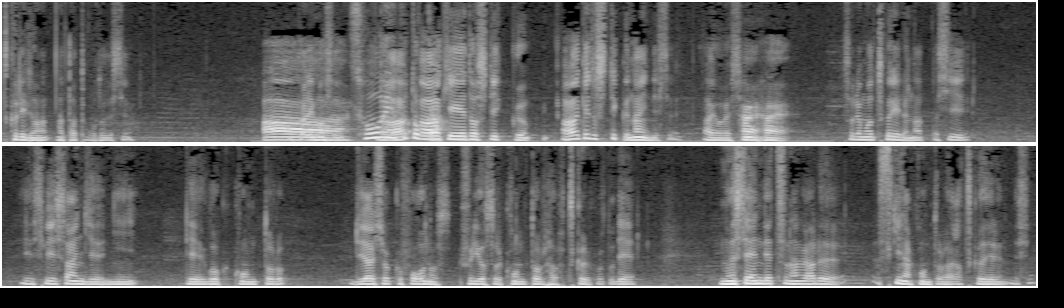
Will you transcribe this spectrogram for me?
作れるようになったってことですよあわかりあます？そういうことか。アーケードスティックアーケードスティックないんですよ iOS にはいはい。それも作れるようになったし ESP32 で動くコントロデュアルショック4のふりをするコントローラーを作ることで無線でつながる好きなコントローラーが作れるんですよ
